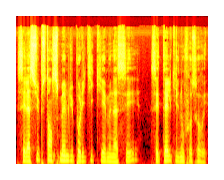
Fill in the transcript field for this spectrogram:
C'est la substance même du politique qui est menacée, c'est elle qu'il nous faut sauver.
